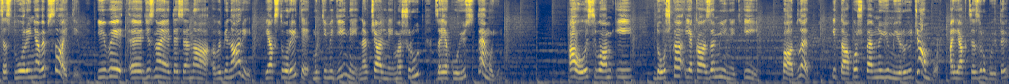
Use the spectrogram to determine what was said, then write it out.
це створення вебсайтів. І ви е, дізнаєтеся на вебінарі, як створити мультимедійний навчальний маршрут за якоюсь темою. А ось вам і дошка, яка замінить і Padlet, і також певною мірою Jamboard. А як це зробити,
